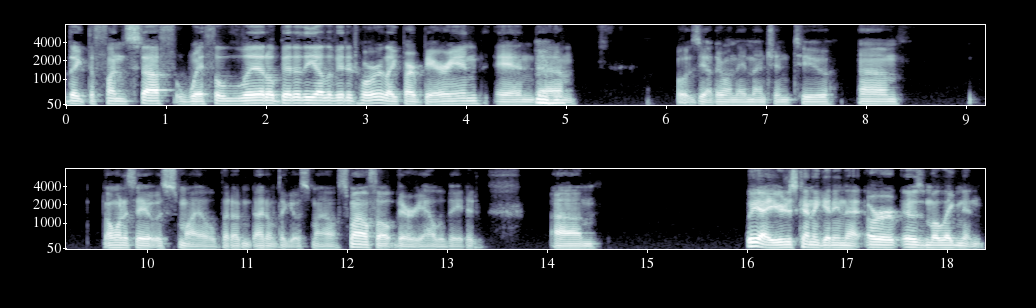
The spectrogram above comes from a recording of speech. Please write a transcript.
like the fun stuff with a little bit of the elevated horror like barbarian and mm-hmm. um what was the other one they mentioned too um I want to say it was smile but I'm, I don't think it was smile smile felt very elevated um but yeah you're just kind of getting that or it was malignant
